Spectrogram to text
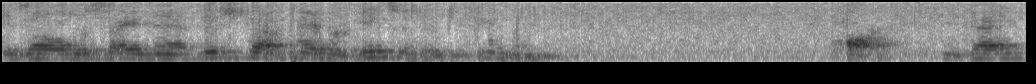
is all to say that this stuff never gets into the human heart. Okay?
